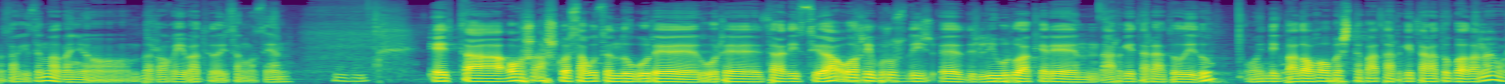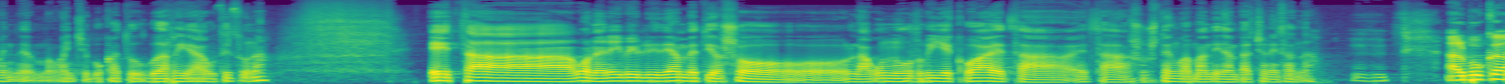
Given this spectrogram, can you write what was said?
ez dakiten bat, baina berrogei bat edo izango ziren. Eta os asko ezagutzen du gure gure tradizioa, horri buruz diz- eh, liburuak ere argitaratu ditu. Oraindik badago beste bat argitaratuko dana, orain bukatu berria utzizuna. Eta, bueno, ere ibilbidean beti oso lagun hurbilekoa eta eta sustengoa eman didan pertsona izan da. Albuka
